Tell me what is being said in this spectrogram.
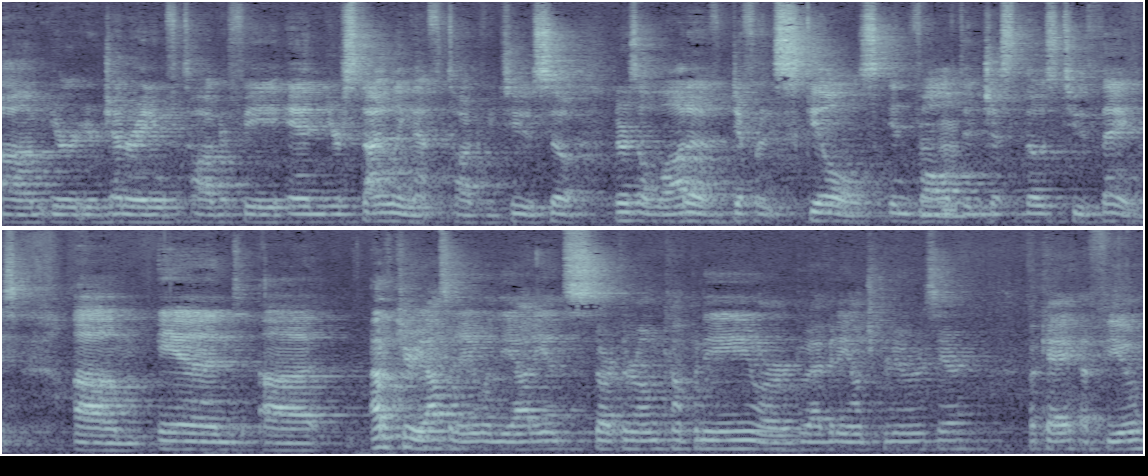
Um, you're you're generating photography and you're styling that photography too. So there's a lot of different skills involved in just those two things. Um, and uh, out of curiosity, anyone in the audience start their own company, or do I have any entrepreneurs here? Okay, a few.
